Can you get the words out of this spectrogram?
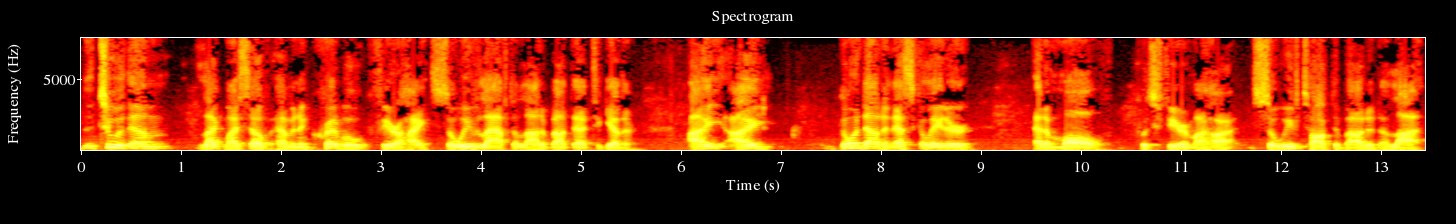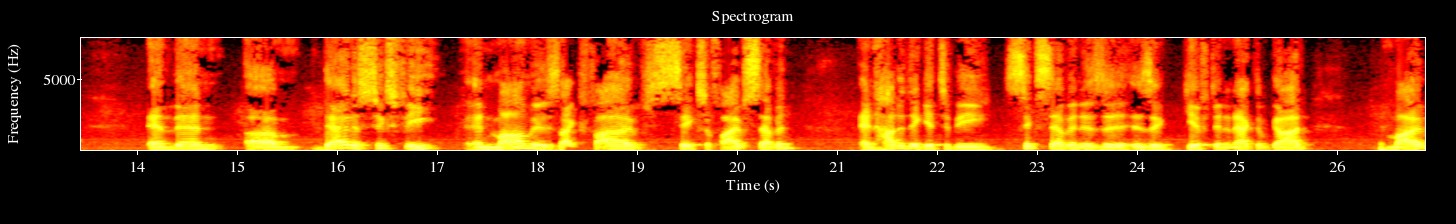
The two of them, like myself, have an incredible fear of heights. So we've laughed a lot about that together. I I going down an escalator at a mall puts fear in my heart. So we've talked about it a lot. And then um, dad is six feet and mom is like five six or five seven. And how did they get to be six seven is a is a gift and an act of God. My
